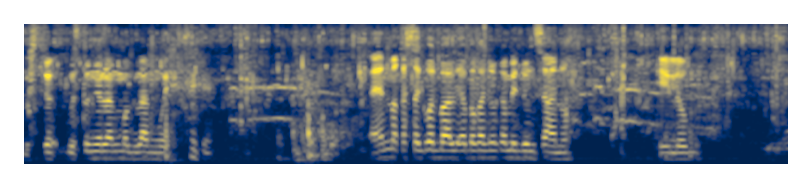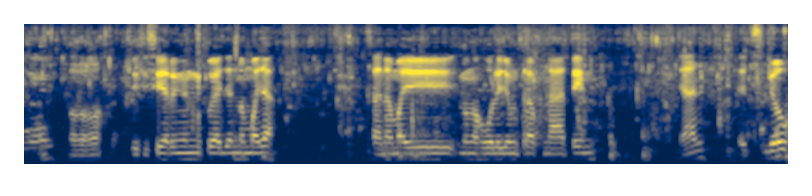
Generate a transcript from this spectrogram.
Gusto, gusto niya lang maglangoy. Ayan makasagwan, bali abangan nyo kami dun sa ano, ilog. Oo, sisisirin yan ni Kuya dyan mamaya. Sana may mga huli yung trap natin. Yan, let's go.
